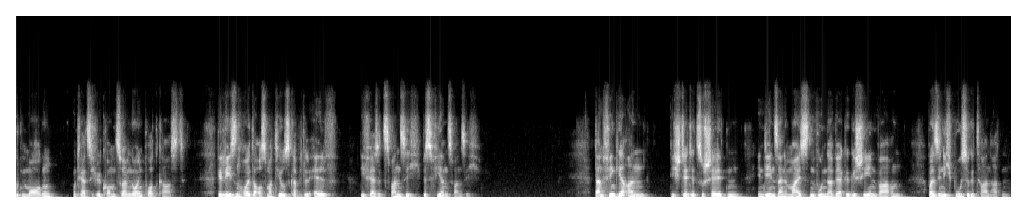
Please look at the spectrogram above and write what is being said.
Guten Morgen und herzlich willkommen zu einem neuen Podcast. Wir lesen heute aus Matthäus Kapitel 11, die Verse 20 bis 24. Dann fing er an, die Städte zu schelten, in denen seine meisten Wunderwerke geschehen waren, weil sie nicht Buße getan hatten.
